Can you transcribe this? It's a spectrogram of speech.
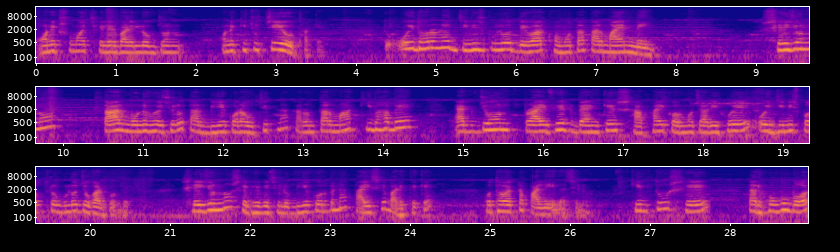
অনেক সময় ছেলের বাড়ির লোকজন অনেক কিছু চেয়েও থাকে। তো ওই ধরনের জিনিসগুলো দেওয়ার ক্ষমতা তার মায়ের নেই। সেই জন্য তার মনে হয়েছিল তার বিয়ে করা উচিত না, কারণ তার মা কীভাবে একজন প্রাইভেট ব্যাংকের সাফাই কর্মচারী হয়ে ওই জিনিসপত্রগুলো জোগাড় করবে। সেই জন্য সে ভেবেছিল বিয়ে করবে না, তাই সে বাড়ি থেকে কোথাও একটা পালিয়ে গেছিল। কিন্তু সে তার হবু বর,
